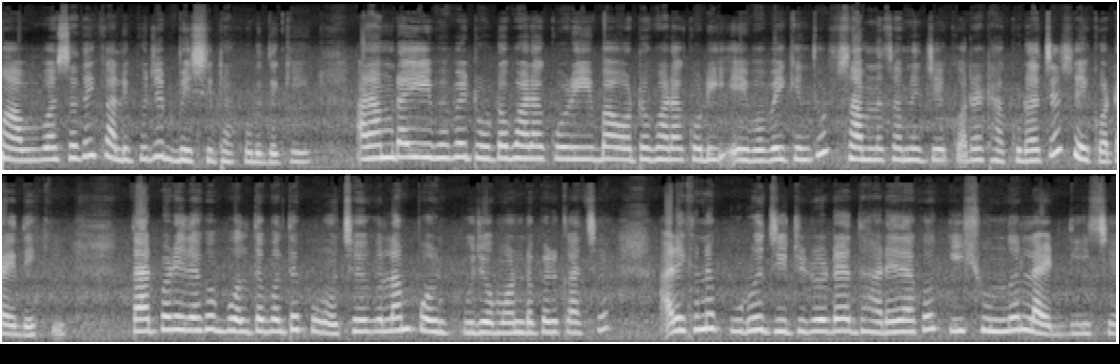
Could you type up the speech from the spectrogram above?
মা বাবার সাথেই কালী পুজোয় বেশি ঠাকুর দেখি। আর আমরা এইভাবে টোটো ভাড়া করি বা অটো ভাড়া করি, এইভাবেই কিন্তু সামনাসামনি যে কটা ঠাকুর আছে সেই কটাই দেখি। তারপরে দেখো বলতে বলতে পৌঁছে গেলাম পুজো মণ্ডপের কাছে। আর এখানে পুরো জিটি রোডের ধারে দেখো কি সুন্দর লাইট দিয়েছে।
